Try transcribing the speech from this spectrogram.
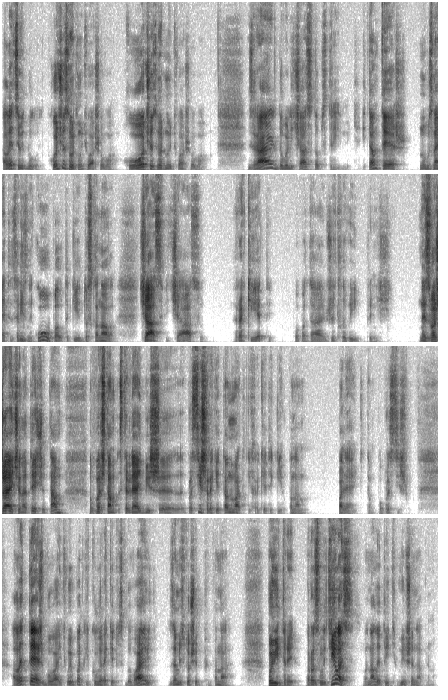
Але це відбулося. Хочу звернути вашу увагу. Хочу звернути вашу увагу. Ізраїль доволі часто обстрілюють. І там теж, ну, ви знаєте, залізний купол, такий досконало, час від часу ракети попадають в житлові приміщення. Незважаючи на те, що там, ну, по-перше, там стріляють більш е, простіші ракети, там немає таких ракет, які по нам паляють, там попростіше. Але теж бувають випадки, коли ракету збивають, замість того, щоб вона повітрі розлетілась, вона летить в інший напрямок.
